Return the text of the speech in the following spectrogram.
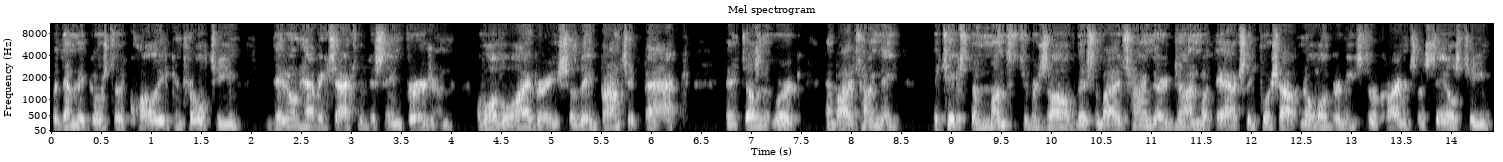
but then it goes to the quality control team, they don't have exactly the same version of all the libraries, so they bounce it back and it doesn't work. And by the time they it takes them months to resolve this, and by the time they're done, what they actually push out no longer meets the requirements of the sales team,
